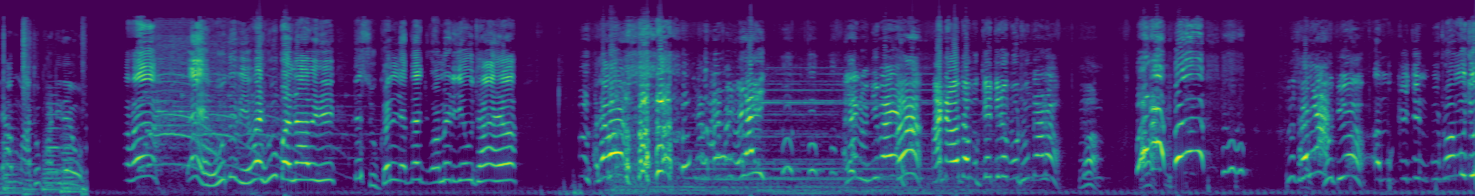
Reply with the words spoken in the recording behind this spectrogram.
લે માથું ફાટી દેવું. આહા, એ એવું તો વિવાહ શું બનાવી તે સુગંધ લેતા જ જેવું થાય અલે નંજીભાઈ આ નવો તો મુકેશજી નું બૂઠું કાઢો લો. શું થયું? શું થયું મુજુ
